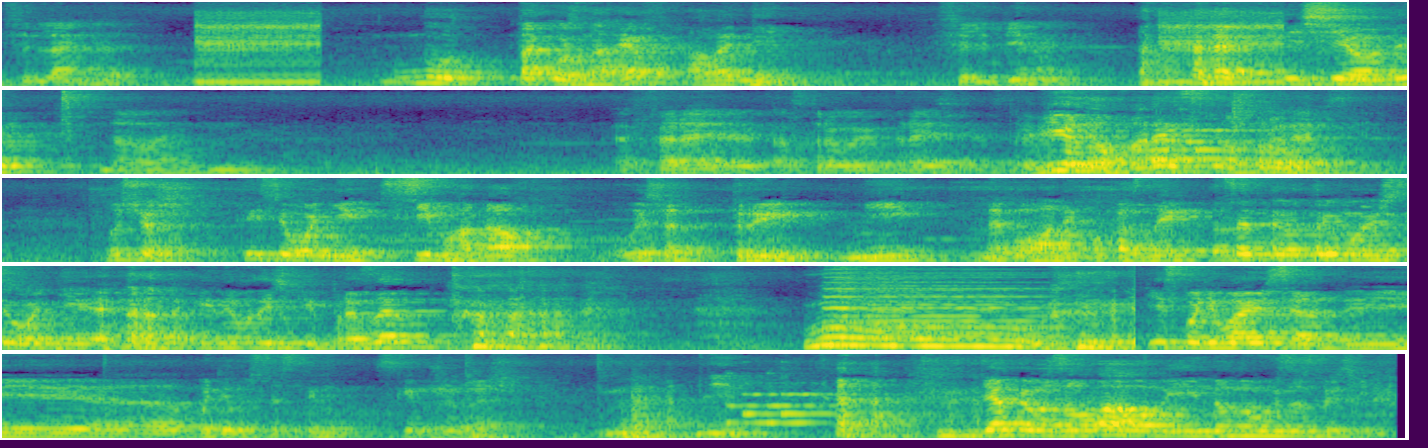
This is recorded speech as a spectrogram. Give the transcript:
Фінляндія. Ну, також на F, але ні. Філіппіни. І ще один. Давай. Фере... Острови. Ферейські острови. Вірно, Фарерські острови. Ферейські. Ну що ж, ти сьогодні сім гадав, лише три ні. Непоганий показник. Це ти отримуєш сьогодні такий невеличкий презент. І сподіваюся, ти е, поділишся з тим, з ким живеш. Ні. Дякую за увагу і до нових зустрічей.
